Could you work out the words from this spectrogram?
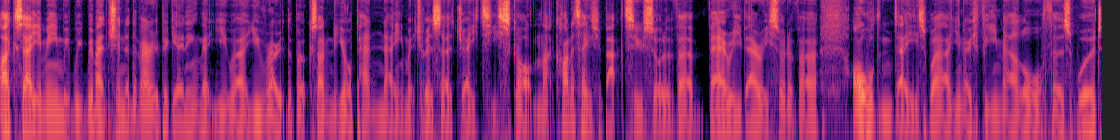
like I say, I mean, we, we mentioned at the very beginning that you uh, you wrote the books under your pen name, which was uh, J.T. Scott, and that kind of takes you back to sort of uh, very, very sort of uh, olden days where you know female authors would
